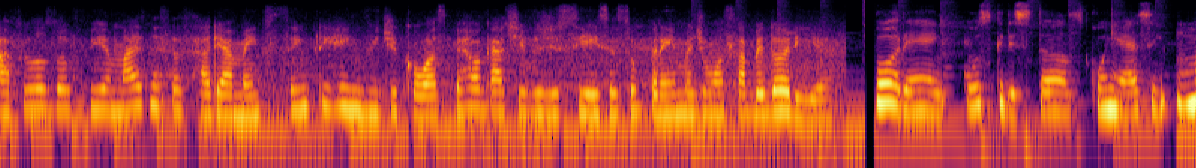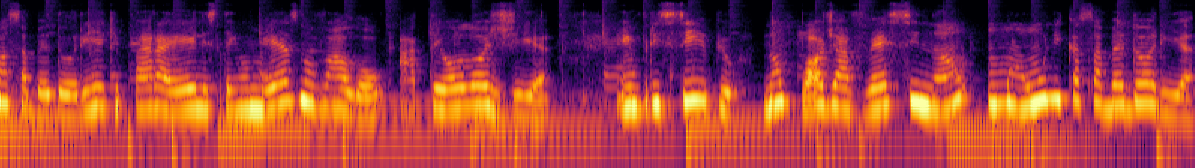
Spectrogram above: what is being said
A filosofia mais necessariamente sempre reivindicou as prerrogativas de ciência suprema de uma sabedoria. Porém, os cristãos conhecem uma sabedoria que para eles tem o mesmo valor, a teologia. Em princípio, não pode haver senão uma única sabedoria,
